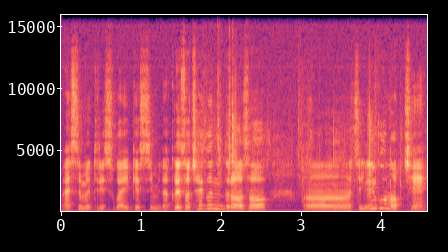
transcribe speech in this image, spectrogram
말씀을 드릴 수가 있겠습니다. 그래서 최근 들어서 어, 이제 일군 업체,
